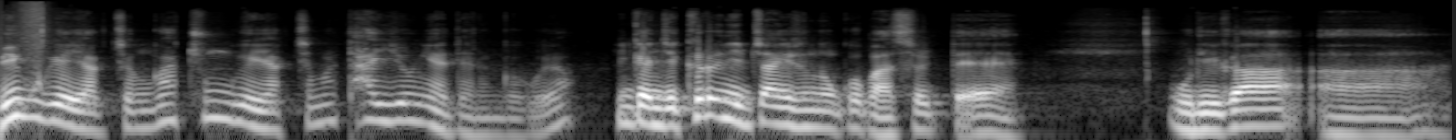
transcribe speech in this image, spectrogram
미국의 약점과 중국의 약점을 다 이용해야 되는 거고요. 그러니까 이제 그런 입장에서 놓고 봤을 때 우리가 아,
